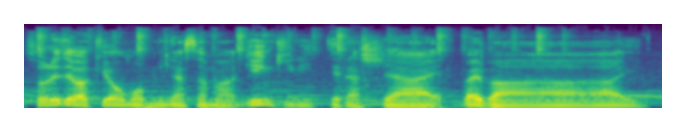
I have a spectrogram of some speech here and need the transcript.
それでは今日も皆様元気にいってらっしゃい。バイバーイ。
